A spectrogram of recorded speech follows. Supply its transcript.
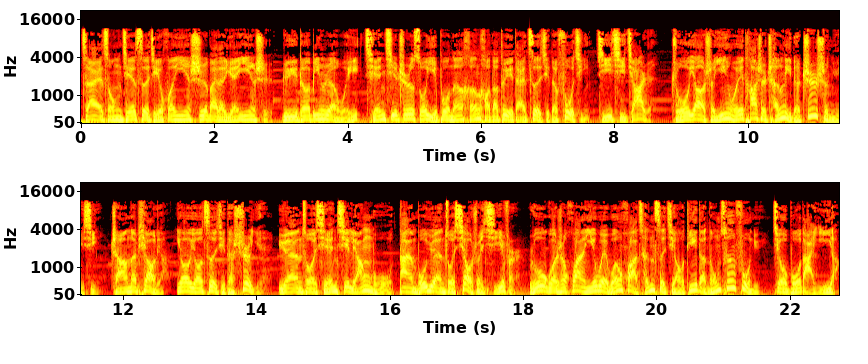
在总结自己婚姻失败的原因时，吕德斌认为，前妻之所以不能很好的对待自己的父亲及其家人。主要是因为她是城里的知识女性，长得漂亮，又有自己的事业，愿做贤妻良母，但不愿做孝顺媳妇儿。如果是换一位文化层次较低的农村妇女，就不大一样。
